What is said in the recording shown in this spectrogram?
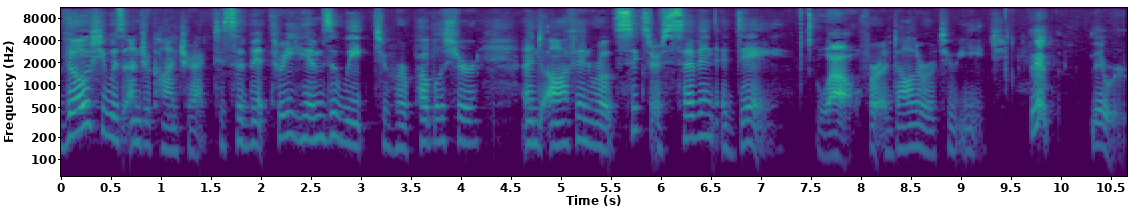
Though she was under contract to submit three hymns a week to her publisher and often wrote six or seven a day Wow. for a dollar or two each. They, they were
